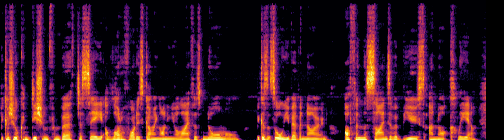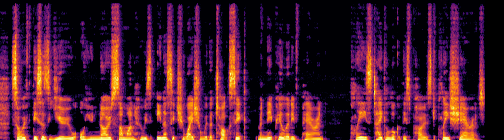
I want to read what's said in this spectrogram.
because you're conditioned from birth to see a lot of what is going on in your life as normal, because it's all you've ever known, often the signs of abuse are not clear. So if this is you or you know someone who is in a situation with a toxic, manipulative parent, please take a look at this post. Please share it.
